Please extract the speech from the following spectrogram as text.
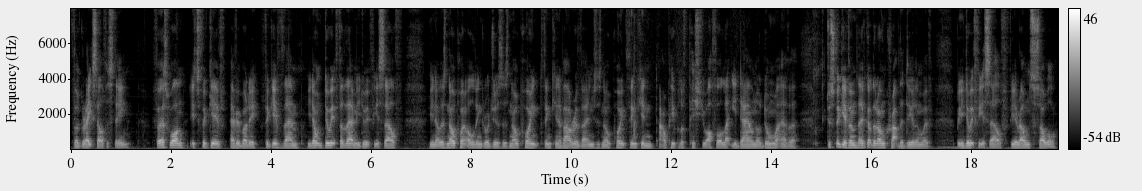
for great self esteem. First one is forgive everybody, forgive them. You don't do it for them, you do it for yourself. You know, there's no point holding grudges, there's no point thinking about revenge, there's no point thinking how people have pissed you off or let you down or done whatever. Just forgive them, they've got their own crap they're dealing with. But you do it for yourself, for your own soul.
